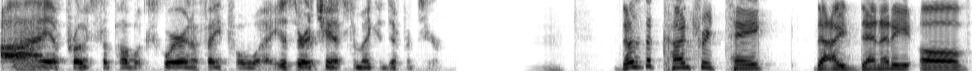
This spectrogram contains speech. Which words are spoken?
I approached the public square in a faithful way? Is there a chance to make a difference here? Hmm. Does the country take the identity of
